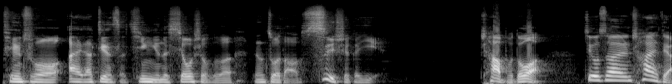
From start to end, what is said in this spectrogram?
听说爱达电子今年的销售额能做到四十个亿，差不多，就算差一点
